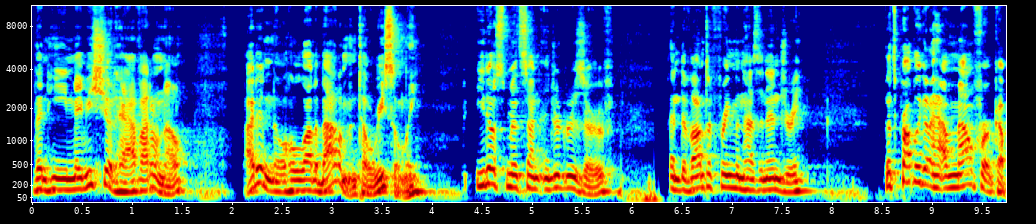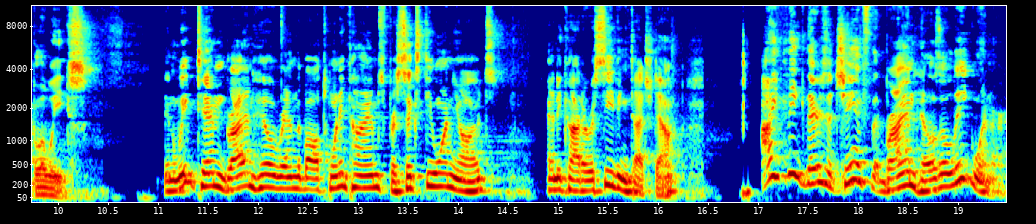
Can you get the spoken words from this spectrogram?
than he maybe should have. I don't know. I didn't know a whole lot about him until recently. Ito Smith's on injured reserve, and Devonta Freeman has an injury that's probably going to have him out for a couple of weeks. In week 10, Brian Hill ran the ball 20 times for 61 yards, and he caught a receiving touchdown. I think there's a chance that Brian Hill's a league winner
